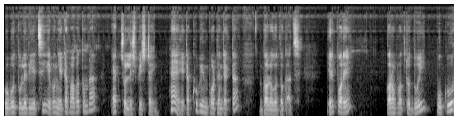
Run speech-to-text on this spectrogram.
হুবু তুলে দিয়েছি এবং এটা পাবা তোমরা একচল্লিশ পৃষ্ঠায়। হ্যাঁ এটা খুব ইম্পর্ট্যান্ট একটা দলগত কাজ। এরপরে কর্মপত্র দুই, পুকুর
